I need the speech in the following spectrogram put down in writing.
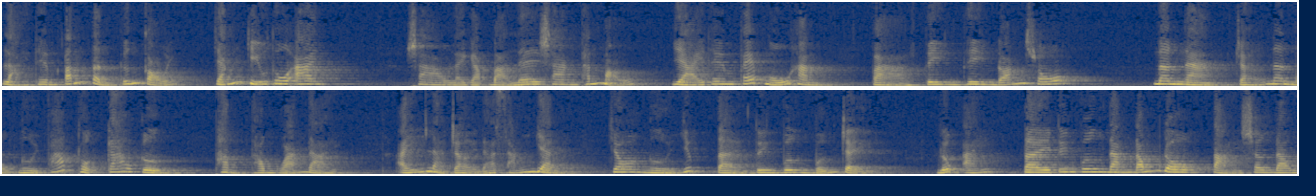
Lại thêm tánh tình cứng cỏi, Chẳng chịu thua ai. Sao lại gặp bà Lê Sang Thánh Mẫu, Dạy thêm phép ngũ hành Và tiên thiên đoán số. Nên nàng trở nên một người pháp thuật cao cường, Thần thông quảng đại. Ấy là trời đã sẵn dành Cho người giúp Tề Tuyên Vương vững trị. Lúc ấy, Tề Tuyên Vương đang đóng đô tại Sơn Đông.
